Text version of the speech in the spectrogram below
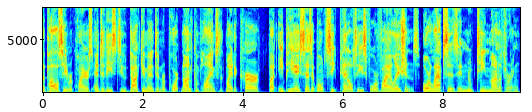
The policy requires entities to document and report noncompliance that might occur, but EPA says it won't seek penalties for violations or lapses in routine monitoring,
